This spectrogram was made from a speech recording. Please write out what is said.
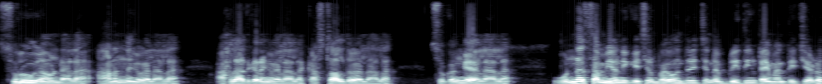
సులువుగా ఉండాలా ఆనందంగా వెళ్ళాలా ఆహ్లాదకరంగా వెళ్ళాలా కష్టాలతో వెళ్ళాలా సుఖంగా వెళ్ళాలా? ఉన్న సమయం నీకు ఇచ్చిన భగవంతుడు ఇచ్చిన బ్రీతింగ్ టైం ఎంత ఇచ్చాడో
